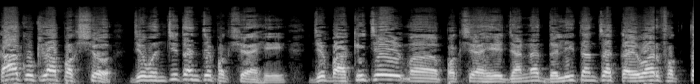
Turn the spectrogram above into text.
का कुठला पक्ष जे वंचितांचे पक्ष आहे जे बाकीचे पक्ष आहे ज्यांना दलितांचा कैवार फक्त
